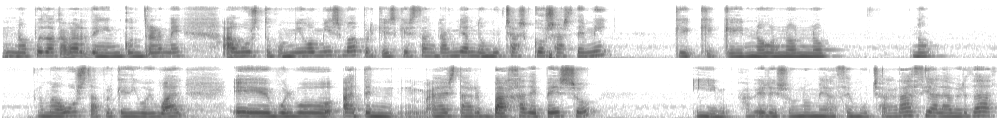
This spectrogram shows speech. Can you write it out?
no puedo acabar de encontrarme a gusto conmigo misma porque es que están cambiando muchas cosas de mí que, que, que no, no, no, no, no me gusta porque digo igual eh, vuelvo a, a estar baja de peso y a ver, eso no me hace mucha gracia, la verdad.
